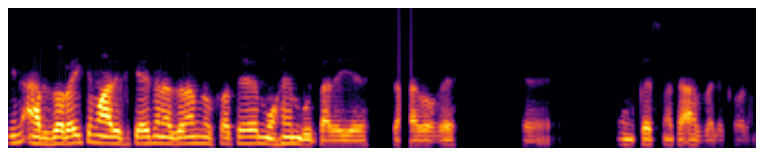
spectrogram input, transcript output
این ابزارهایی که معرفی کردید به نظرم نکات مهم بود برای در واقع اون قسمت اول کارم.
